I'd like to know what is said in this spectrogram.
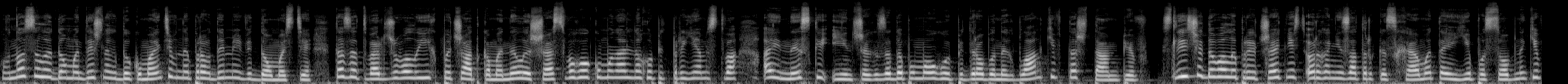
вносили до медичних документів неправдимі відомості та затверджували їх печатками не лише свого комунального підприємства, а й низки інших за допомогою підроблених бланків та штампів. Слідчі давали причетність організаторки схеми та її пособників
